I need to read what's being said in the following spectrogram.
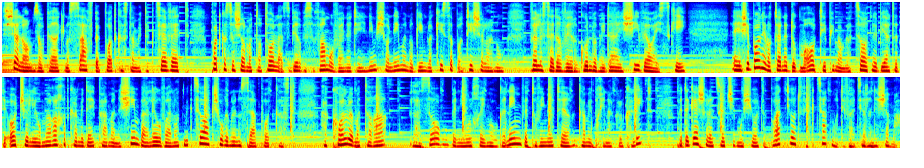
שלום, זהו פרק נוסף בפודקאסט המתקצבת, פודקאסט אשר מטרתו להסביר בשפה מובנת עניינים שונים הנוגעים לכיס הפרטי שלנו ולסדר וארגון במידע האישי ו/או העסקי, אה, שבו אני נותנת דוגמאות, טיפים, המלצות, מביעה את הדעות שלי ומארחת כאן מדי פעם אנשים, בעלי ובעלות מקצוע הקשורים לנושא הפודקאסט. הכל במטרה לעזור בניהול חיים מאורגנים וטובים יותר גם מבחינה כלכלית, בדגש על עצות שימושיות ופרקטיות וקצת מוטיבציה לנשמה.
